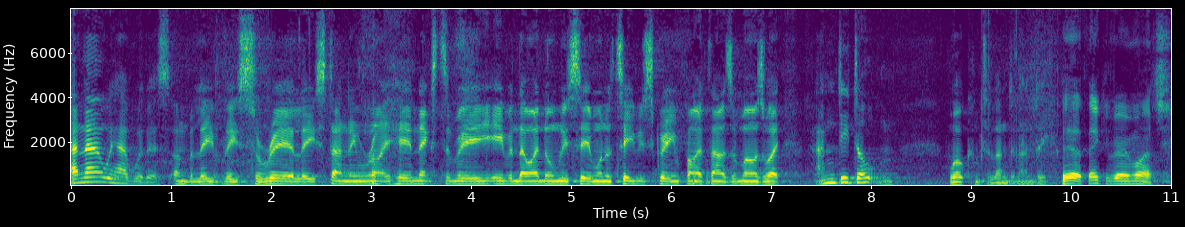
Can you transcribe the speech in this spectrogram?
And now we have with us, unbelievably, surreally, standing right here next to me, even though I normally see him on a TV screen 5,000 miles away, Andy Dalton. Welcome to London, Andy. Yeah, thank you very much.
